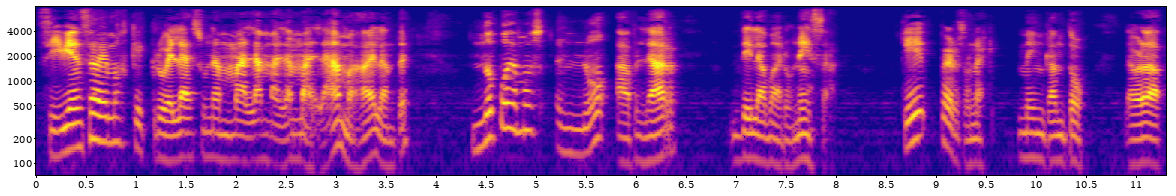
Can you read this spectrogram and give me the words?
Si bien sabemos que Cruella es una mala, mala, mala más adelante, no podemos no hablar de la baronesa. Qué personaje, me encantó, la verdad.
